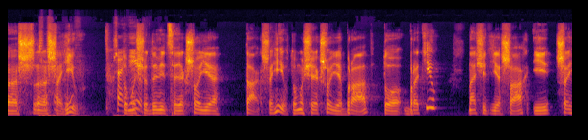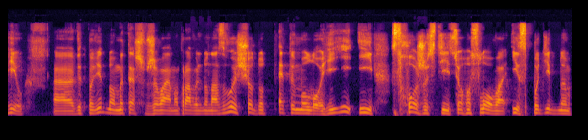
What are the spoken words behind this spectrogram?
Е, ш- шагів. Шагів. Тому що дивіться, якщо є так, шагів, тому що якщо є брат, то братів, значить є шах і шагів. Е, відповідно, ми теж вживаємо правильну назву щодо етимології і схожості цього слова із подібним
